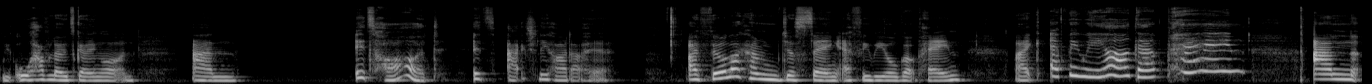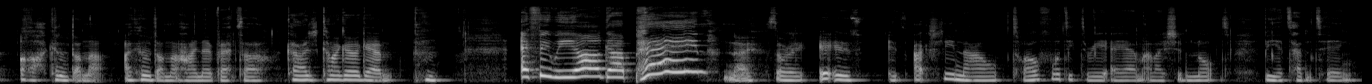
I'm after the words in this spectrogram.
We all have loads going on and it's hard it's actually hard out here. I feel like I'm just saying Effie we all got pain. Like Effie we all got pain. And oh I could have done that. I could have done that high note better. Can I can I go again? Effie we all got pain. No, sorry. It is it's actually now 12:43 a.m. and I should not be attempting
